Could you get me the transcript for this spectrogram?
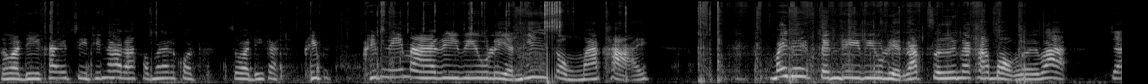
สวัสดีค่ะ FC ที่น่ารักของแม่ทุกคน สวัสดีค่ะ คลิปคลิปนี้มารีวิวเหรียญที่ส่งมาขาย ไม่ได้เป็นรีวิวเหรียญรับซื้อนะคะ บอกเลยว่า จะ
